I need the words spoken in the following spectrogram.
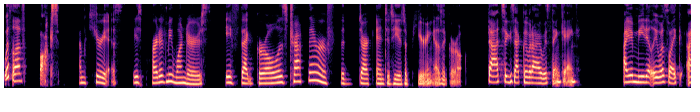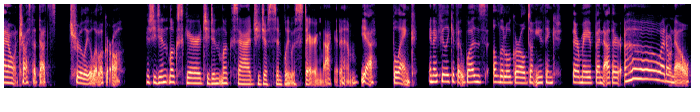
With love, Fox. I'm curious because part of me wonders if that girl is trapped there or if the dark entity is appearing as a girl. That's exactly what I was thinking. I immediately was like, I don't trust that that's truly a little girl. Because she didn't look scared. She didn't look sad. She just simply was staring back at him. Yeah, blank. And I feel like if it was a little girl, don't you think there may have been other, oh, I don't know.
